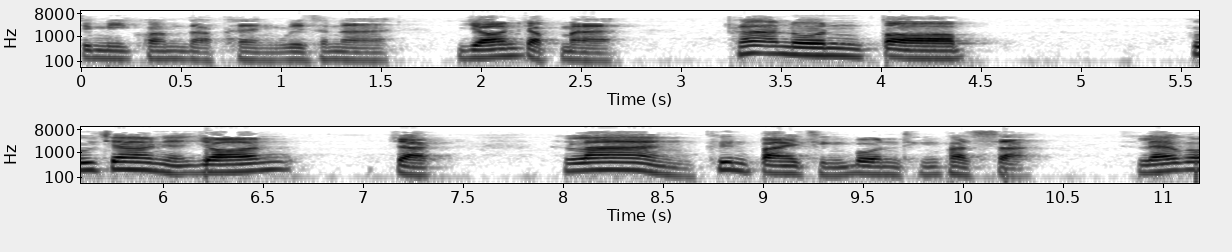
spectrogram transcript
จึงมีความดับแห่งเวทนาย้อนกลับมา พระอนุนตอบพระเจ้าเนี่ยย้อน จากล่างขึ้นไปถึงบนถึงผัสสะแล้วก็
